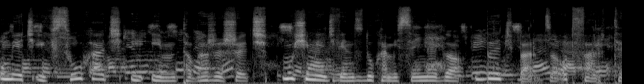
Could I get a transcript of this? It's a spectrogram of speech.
umieć ich słuchać i im towarzyszyć. Musi mieć więc ducha misyjnego, być bardzo otwarty.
